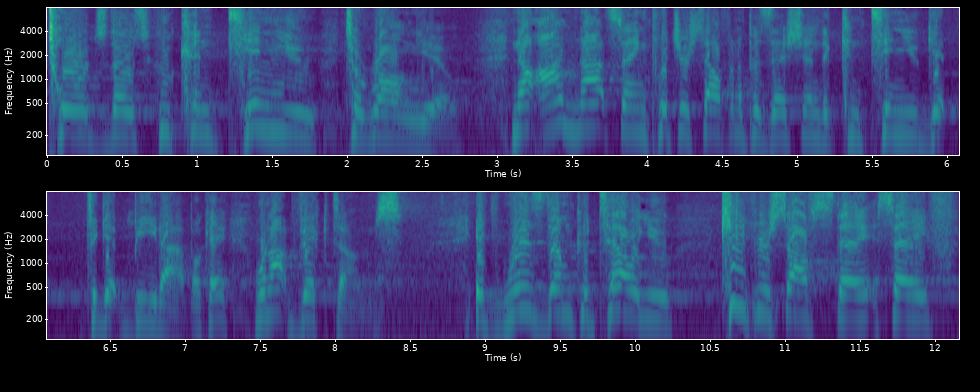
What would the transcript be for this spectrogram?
towards those who continue to wrong you. Now, I'm not saying put yourself in a position to continue get, to get beat up, okay? We're not victims. If wisdom could tell you, keep yourself stay, safe,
